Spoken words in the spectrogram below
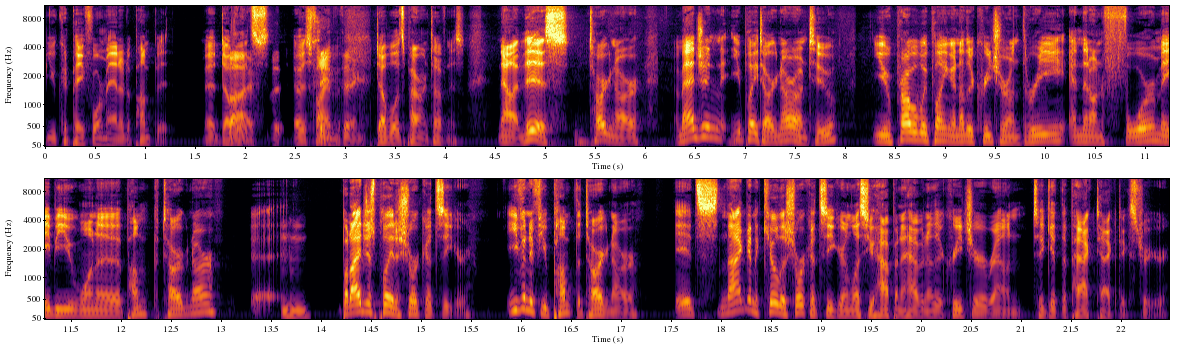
you could pay four mana to pump it. Uh, double five, its it was five. Thing. Double its power and toughness. Now this Targnar, imagine you play Targnar on two. You're probably playing another creature on three, and then on four, maybe you want to pump Targnar. Uh, mm-hmm. But I just played a shortcut seeker. Even if you pump the Targnar, it's not going to kill the shortcut seeker unless you happen to have another creature around to get the pack tactics trigger.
